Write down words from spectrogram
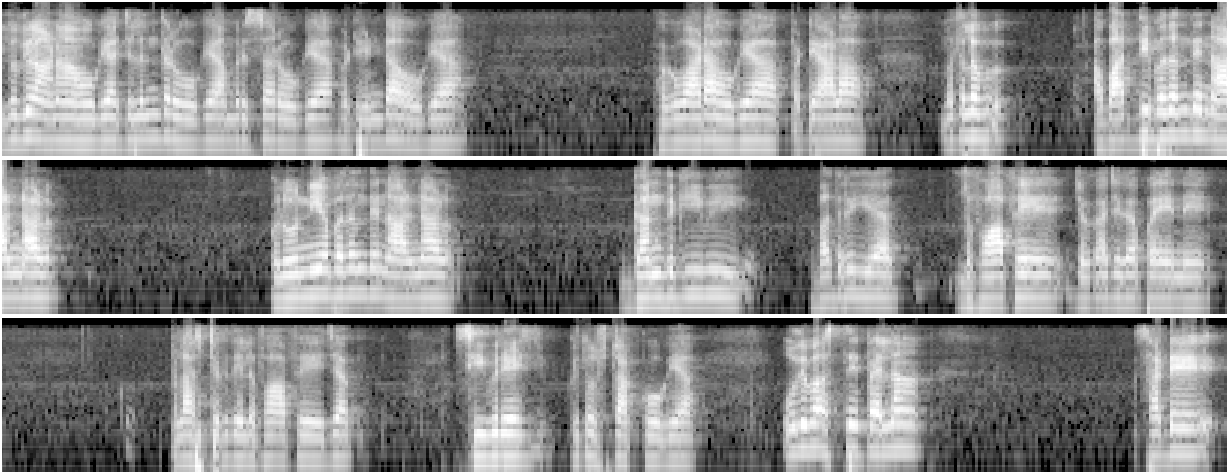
ਲੁਧਿਆਣਾ ਹੋ ਗਿਆ, ਜਲੰਧਰ ਹੋ ਗਿਆ, ਅੰਮ੍ਰਿਤਸਰ ਹੋ ਗਿਆ, ਬਠਿੰਡਾ ਹੋ ਗਿਆ ਫਗਵਾੜਾ ਹੋ ਗਿਆ, ਪਟਿਆਲਾ, ਮਤਲਬ ਆਬਾਦੀ ਵਧਣ ਦੇ ਨਾਲ ਨਾਲ ਕਲੋਨੀਆਂ ਵਧਣ ਦੇ ਨਾਲ ਨਾਲ ਗੰਦਗੀ ਵੀ ਵੱਧ ਰਹੀ ਹੈ। ਲਿਫਾਫੇ ਜਗ੍ਹਾ ਜਗ੍ਹਾ ਪਏ ਨੇ। ਪਲਾਸਟਿਕ ਦੇ ਲਿਫਾਫੇ ਜਾਂ ਸੀਵਰੇਜ ਕਿਤੋਂ ਸਟਕ ਹੋ ਗਿਆ। ਉਹਦੇ ਵਾਸਤੇ ਪਹਿਲਾਂ ਸਾਡੇ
